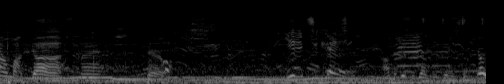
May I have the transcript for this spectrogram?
Oh my gosh, man. Terrible. I'm gonna get the thing. Go.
